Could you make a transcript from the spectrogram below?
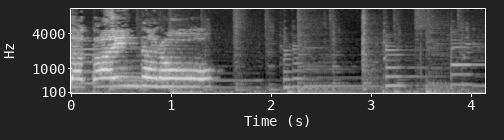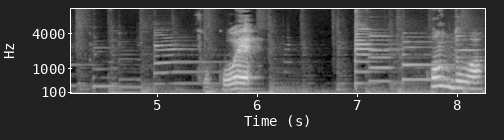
たかいんだろう。そこへ今度は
